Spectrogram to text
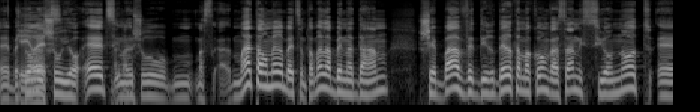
אה, בתור. איזשהו יועץ, עם נכון. איזשהו... מס... מה אתה אומר בעצם? אתה אומר לבן אדם שבא ודרדר את המקום ועשה ניסיונות אה,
